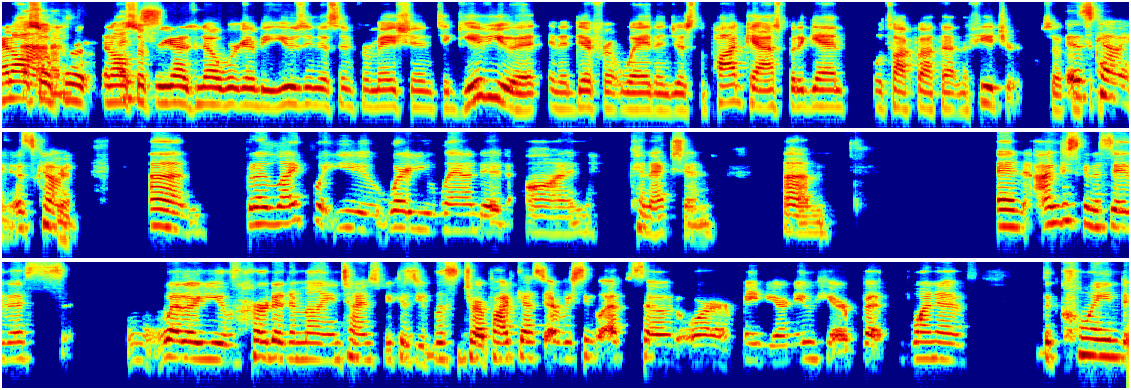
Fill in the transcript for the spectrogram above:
And also um, for and also and for you guys know we're going to be using this information to give you it in a different way than just the podcast. But again, we'll talk about that in the future. So it's coming. It's coming. Yeah. Um, but I like what you where you landed on connection. Um, and I'm just going to say this whether you've heard it a million times because you've listened to our podcast every single episode or maybe you're new here, but one of the coined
